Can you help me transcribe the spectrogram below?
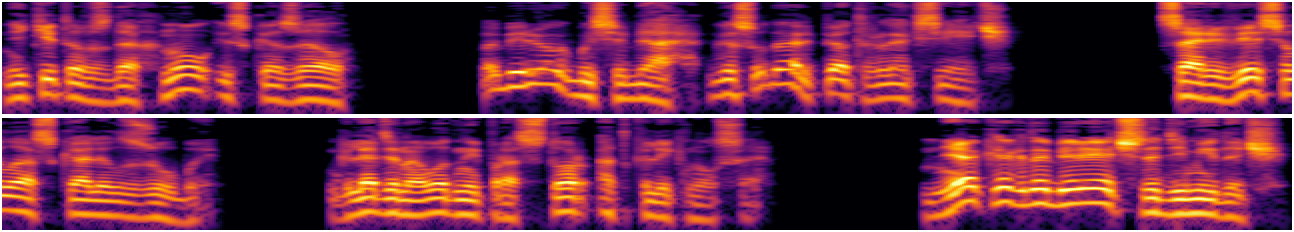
Никита вздохнул и сказал, — Поберег бы себя, государь Петр Алексеевич. Царь весело оскалил зубы. Глядя на водный простор, откликнулся. — Некогда беречься, Демидыч.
